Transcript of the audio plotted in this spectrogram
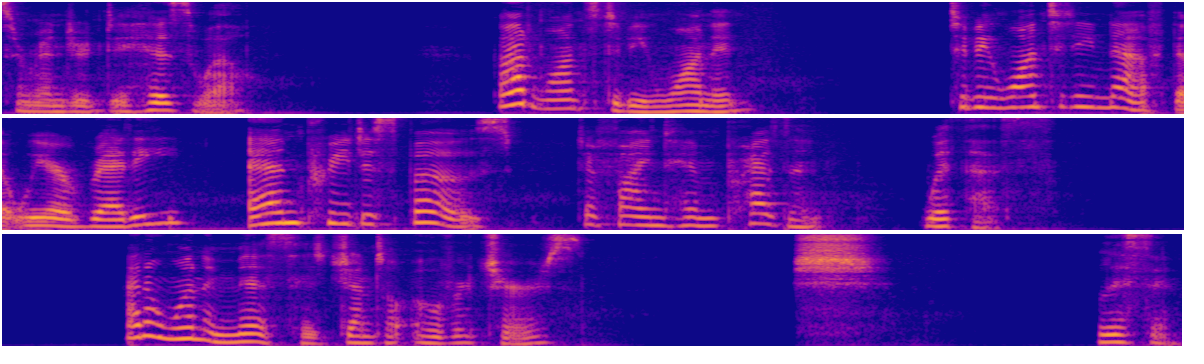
surrendered to His will. God wants to be wanted, to be wanted enough that we are ready and predisposed to find Him present with us. I don't want to miss His gentle overtures. Shh. Listen.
